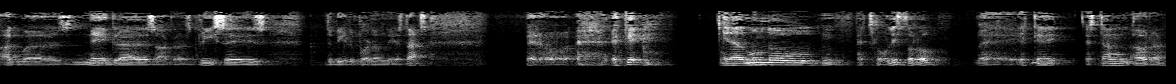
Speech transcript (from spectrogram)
aguas negras, aguas grises, debido por donde estás. Pero es que en el mundo petrolífero eh, es que están ahora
